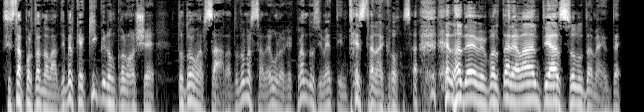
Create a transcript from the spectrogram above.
si sta portando avanti perché chi non conosce Totò Marsala, Totò Marsala è uno che quando si mette in testa una cosa la deve portare avanti assolutamente,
